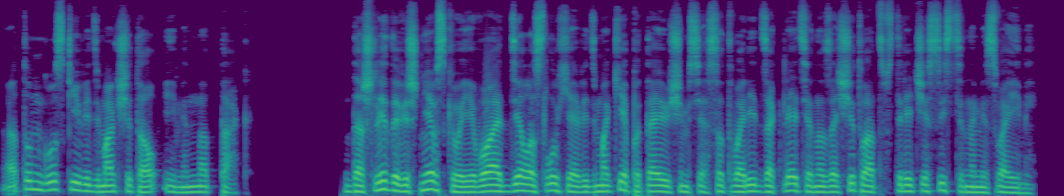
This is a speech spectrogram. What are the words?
А тунгусский ведьмак считал именно так. Дошли до Вишневского и его отдела слухи о ведьмаке, пытающемся сотворить заклятие на защиту от встречи с истинными своими.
